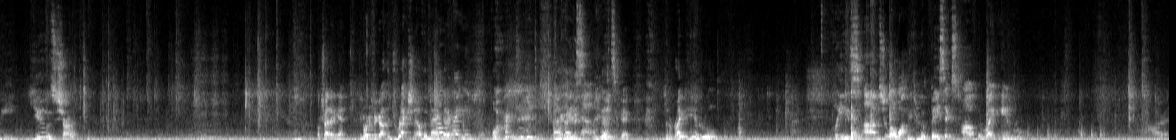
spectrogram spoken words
we use, Charlotte? I'll try that again. In order to figure out the direction of the Oh, the magnetic right hand rule. force, That's right. That's okay. The right hand rule. Please, uh, Mr. Lowe, walk me through the basics of the right hand rule. All right.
